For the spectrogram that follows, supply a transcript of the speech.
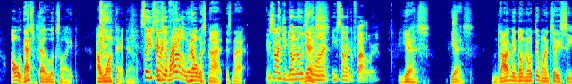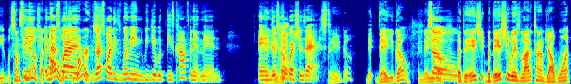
oh, that's what that looks like. I want that now." So you sound Is like a right? follower. No, it's not. It's not. You sound like you don't know what Yes. you want. You sound like a follower. yes, yes. A lot of men don't know what they want until they see it with something See, else. Like, and that's oh, why that's why these women we get with these confident men, and you there's go. no questions asked. There you go. There, there you go. And there you So- go. But the issue but the issue is a lot of times y'all want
